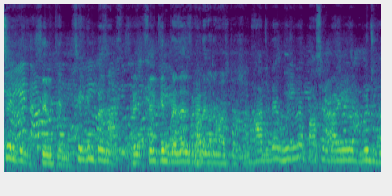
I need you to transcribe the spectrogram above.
সিল্কিন সিল্কিন সিল্কিন প্রেজেন্স ঘরে ঘরে মাস্টার ভাজবে বুঝবে পাশের বাড়ির লোক বুঝবে।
